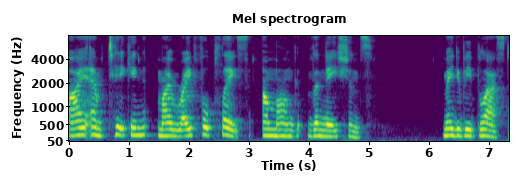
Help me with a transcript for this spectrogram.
I am taking my rightful place among the nations. May you be blessed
